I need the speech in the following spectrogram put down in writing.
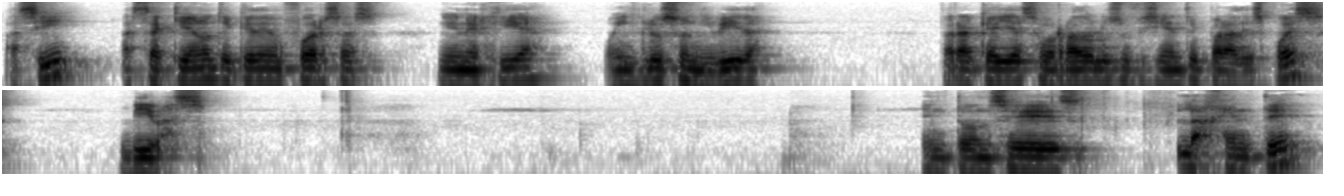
así, hasta que ya no te queden fuerzas, ni energía o incluso ni vida, para que hayas ahorrado lo suficiente para después vivas. Entonces, la gente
